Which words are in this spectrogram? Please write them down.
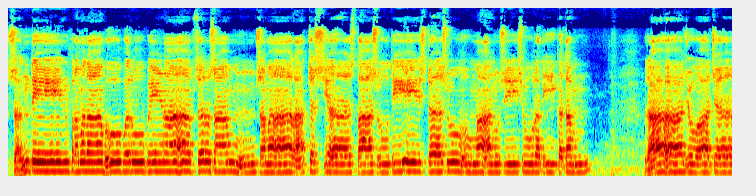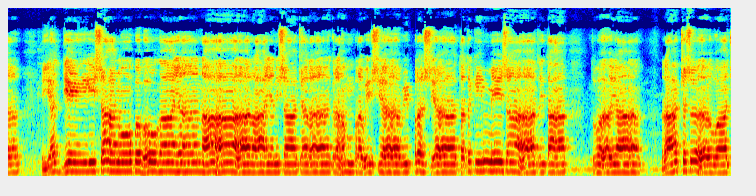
सन्तेन् प्रमदा भूपरूपेणाप्सरसां समाराक्षस्यस्तासु तिष्ठसु मानुषीषु रति कथम् राजोवाच यद्यैशानोपभोगाय नाहाराय निशाचर गृहं प्रविश्य विप्रस्य तत् किं मेषा धृता त्वया राक्षसवाच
